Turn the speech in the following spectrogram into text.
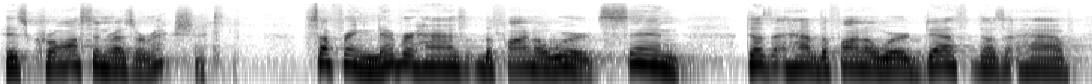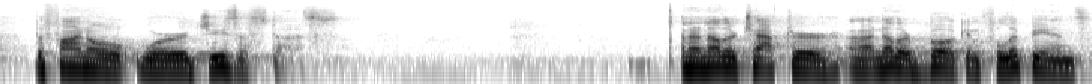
his cross and resurrection. Suffering never has the final word. Sin doesn't have the final word. Death doesn't have the final word. Jesus does. In another chapter, uh, another book in Philippians,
